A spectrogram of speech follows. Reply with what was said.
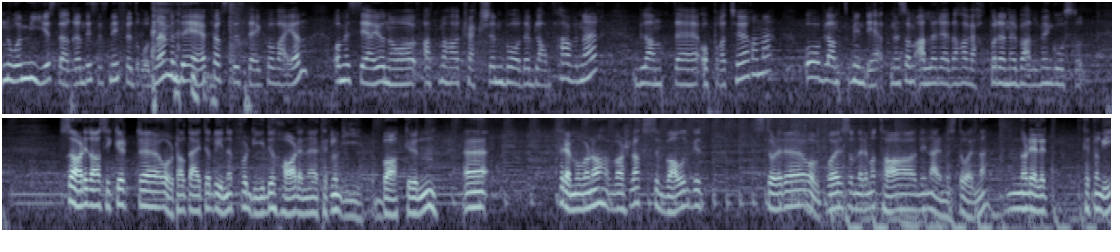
noe mye større enn disse sniffedronene, men det er første steg på veien. Og vi ser jo nå at vi har traction både blant havner, blant eh, operatørene og blant myndighetene, som allerede har vært på denne ballen en god stund. Så har de da sikkert eh, overtalt deg til å begynne fordi du har denne teknologibakgrunnen. Eh, fremover nå, hva slags valg står dere overfor som dere må ta de nærmeste årene når det gjelder teknologi?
